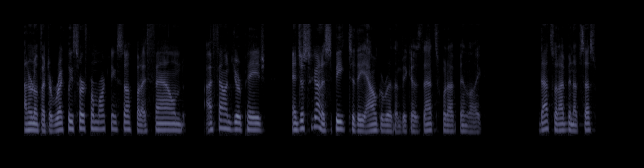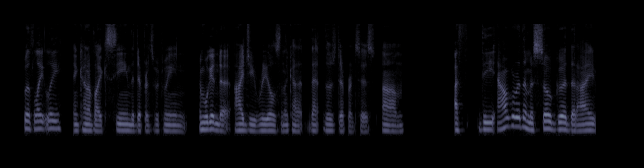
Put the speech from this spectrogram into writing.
i don't know if i directly searched for marketing stuff but i found i found your page. And just to kind of speak to the algorithm because that's what i've been like that's what i've been obsessed with lately and kind of like seeing the difference between and we'll get into ig reels and the kind of that those differences. Um the algorithm is so good that I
